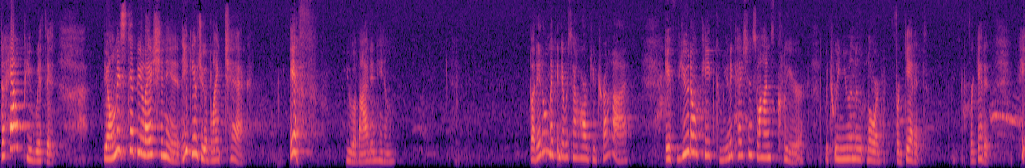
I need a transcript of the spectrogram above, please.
to help you with it. The only stipulation is He gives you a blank check if you abide in Him. But it don't make a difference how hard you try. If you don't keep communications lines clear between you and the Lord, forget it. Forget it. He,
